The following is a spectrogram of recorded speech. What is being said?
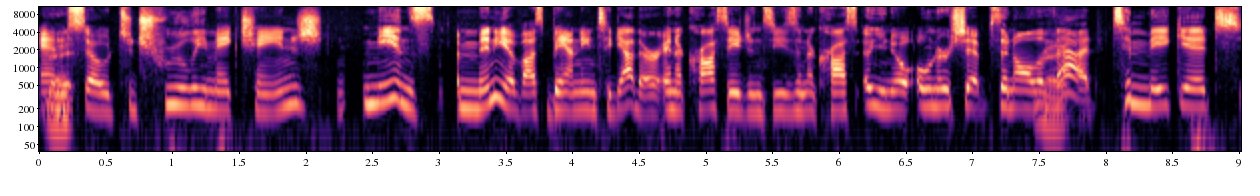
And Right. so to truly make change means many of us banding together and across agencies and across you know ownerships and all of Right. that to make it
